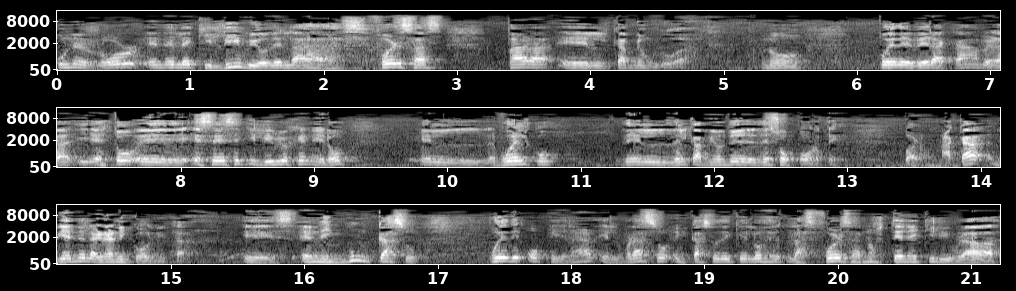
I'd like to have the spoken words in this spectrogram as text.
un error en el equilibrio de las fuerzas para el camión grúa. No puede ver acá, ¿verdad? Y esto, eh, ese desequilibrio generó el vuelco del, camión de, de, soporte. Bueno, acá viene la gran incógnita. Es, en ningún caso puede operar el brazo en caso de que las fuerzas no estén equilibradas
